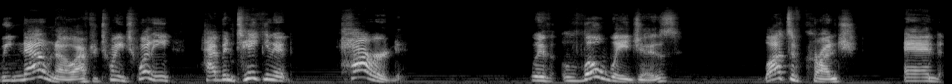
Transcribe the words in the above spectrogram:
we now know after 2020 have been taking it hard with low wages, lots of crunch, and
